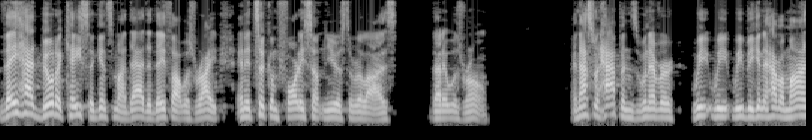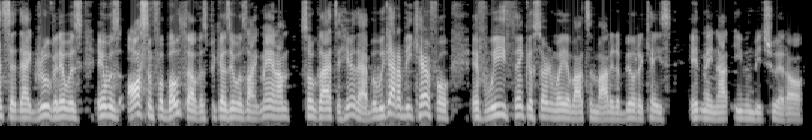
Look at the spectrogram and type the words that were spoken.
They had built a case against my dad that they thought was right, and it took them 40 something years to realize that it was wrong. And that's what happens whenever we, we, we begin to have a mindset, that groove. And it was, it was awesome for both of us because it was like, man, I'm so glad to hear that. But we got to be careful if we think a certain way about somebody to build a case, it may not even be true at all.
